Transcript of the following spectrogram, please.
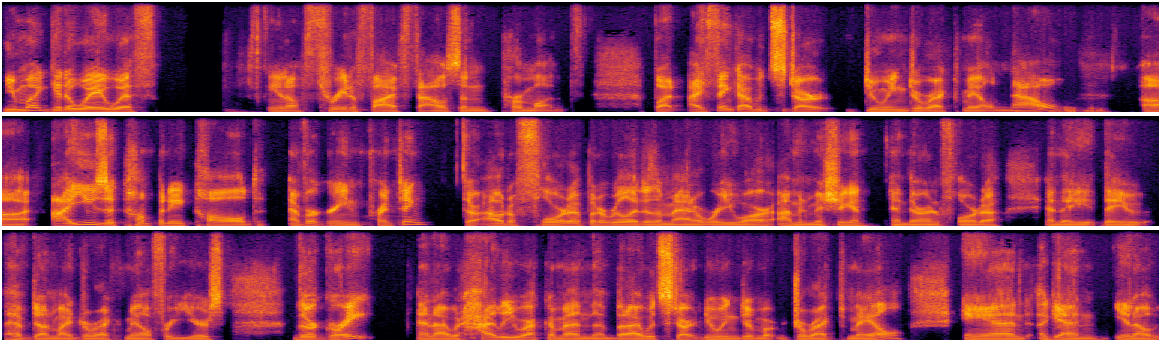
you might get away with, you know, three to 5,000 per month. But I think I would start doing direct mail now. Uh, I use a company called Evergreen Printing. They're out of Florida, but it really doesn't matter where you are. I'm in Michigan and they're in Florida and they, they have done my direct mail for years. They're great and I would highly recommend them. But I would start doing direct mail. And again, you know,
